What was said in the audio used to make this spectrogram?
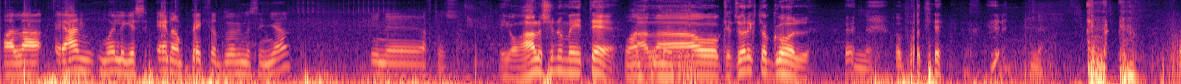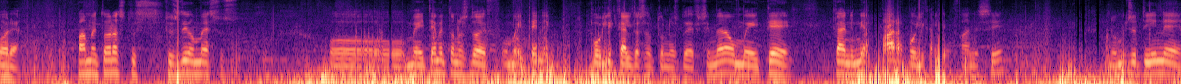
Αλλά εάν μου έλεγες έναν παίκτη θα του έδινε 9, είναι αυτός. Ε, ο άλλος είναι ο Μεϊτέ. αλλά ναι. ο Κετζόρ έχει τον γκολ. Ναι. Οπότε. Ναι. Ωραία. Πάμε τώρα στους, στους δύο μέσους. Ο Μεϊτέ με τον Οσδόεφ. Ο Μεϊτέ είναι πολύ καλύτερος από τον Οσδόεφ σήμερα. Ο Μεϊτέ κάνει μια πάρα πολύ καλή εμφάνιση. Νομίζω ότι είναι.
